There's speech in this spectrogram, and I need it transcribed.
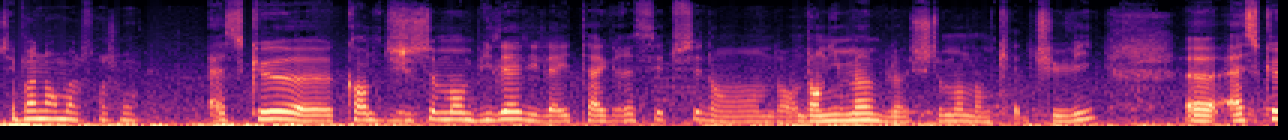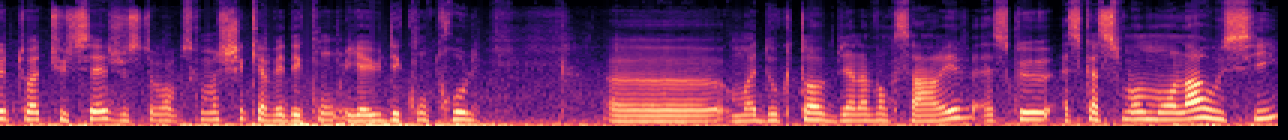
C'est pas normal, franchement. est-ce que euh, quand justement Bilal il a été agressé, tu sais, dans, dans- l'immeuble justement dans lequel tu vis, euh, est-ce que toi tu sais justement, parce que moi je sais qu'il y avait des il y a eu des contrôles euh, au mois d'octobre, bien avant que ça arrive, est-ce que est-ce qu'à ce moment-là aussi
